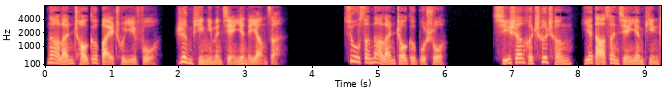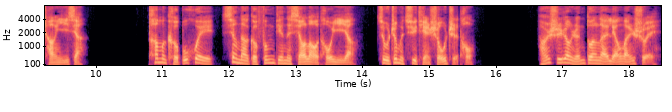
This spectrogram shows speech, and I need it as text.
纳兰朝歌摆出一副任凭你们检验的样子。就算纳兰朝歌不说，岐山和车程也打算检验品尝一下。他们可不会像那个疯癫的小老头一样，就这么去舔手指头。而是让人端来两碗水，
